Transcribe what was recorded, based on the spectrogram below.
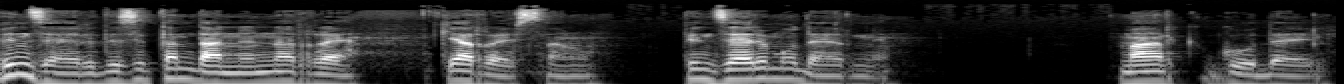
Pensieri di 70 anni in re che arrestano. Pensieri moderni. Mark Goodale.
